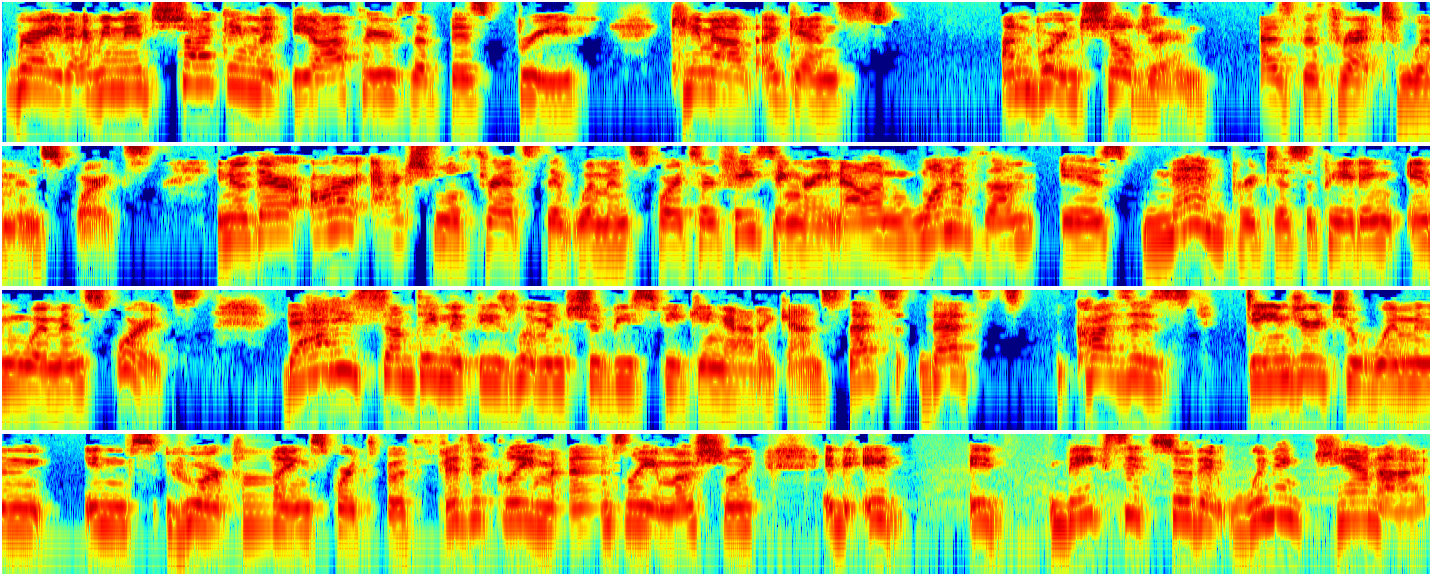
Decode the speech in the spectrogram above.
Right. I mean, it's shocking that the authors of this brief came out against unborn children as the threat to women's sports. You know, there are actual threats that women's sports are facing right now, and one of them is men participating in women's sports. That is something that these women should be speaking out against. That's that causes danger to women in who are playing sports both physically, mentally, emotionally. It it it makes it so that women cannot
